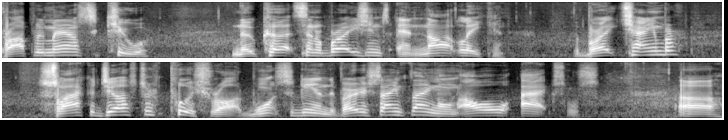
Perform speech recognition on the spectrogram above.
properly mounted secure, no cuts and abrasions, and not leaking. The brake chamber, slack adjuster, push rod. Once again, the very same thing on all axles. Uh,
